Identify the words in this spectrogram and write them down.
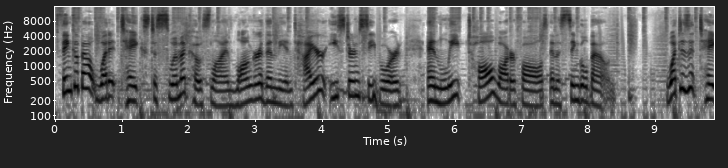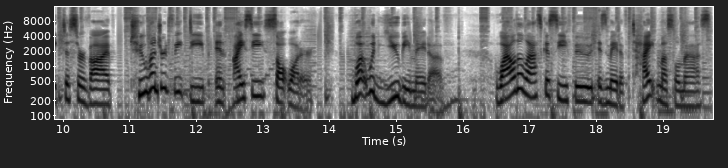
Think about what it takes to swim a coastline longer than the entire eastern seaboard and leap tall waterfalls in a single bound. What does it take to survive 200 feet deep in icy saltwater? What would you be made of? Wild Alaska seafood is made of tight muscle mass,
